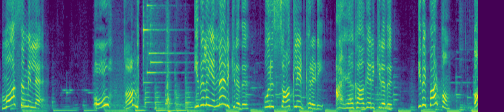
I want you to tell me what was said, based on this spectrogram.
மோசம் இல்ல ஓ ஆம். இதுல என்ன இருக்கிறது? ஒரு சாக்லேட் கரடி. அழகாக இருக்கிறது. இதை பார்ப்போம். ஓ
